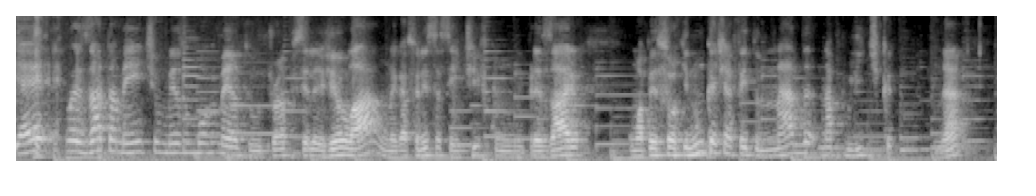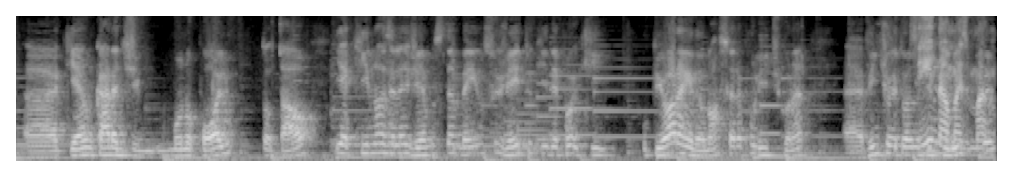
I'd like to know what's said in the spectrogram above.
E aí foi exatamente o mesmo movimento. O Trump se elegeu lá, um negacionista científico, um empresário, uma pessoa que nunca tinha feito nada na política, né? Uh, que é um cara de monopólio total. E aqui nós elegemos também um sujeito que depois que o pior ainda, o nosso era político, né? Uh, 28 anos Sim, de não, mas, mas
